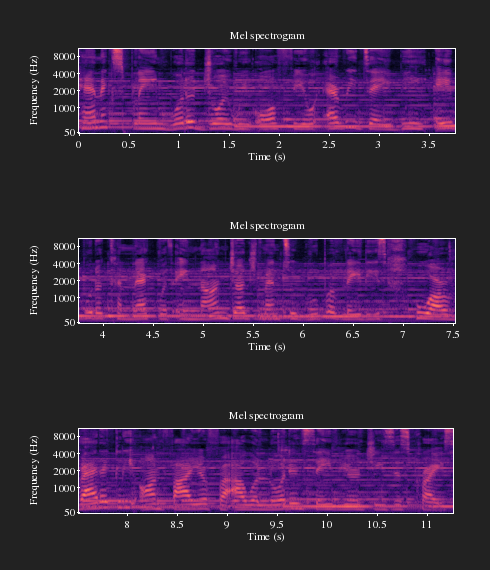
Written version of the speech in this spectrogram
can't explain what a joy we all feel every day being able to connect with a non judgmental group of ladies who are radically on fire for our Lord and Savior Jesus Christ.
